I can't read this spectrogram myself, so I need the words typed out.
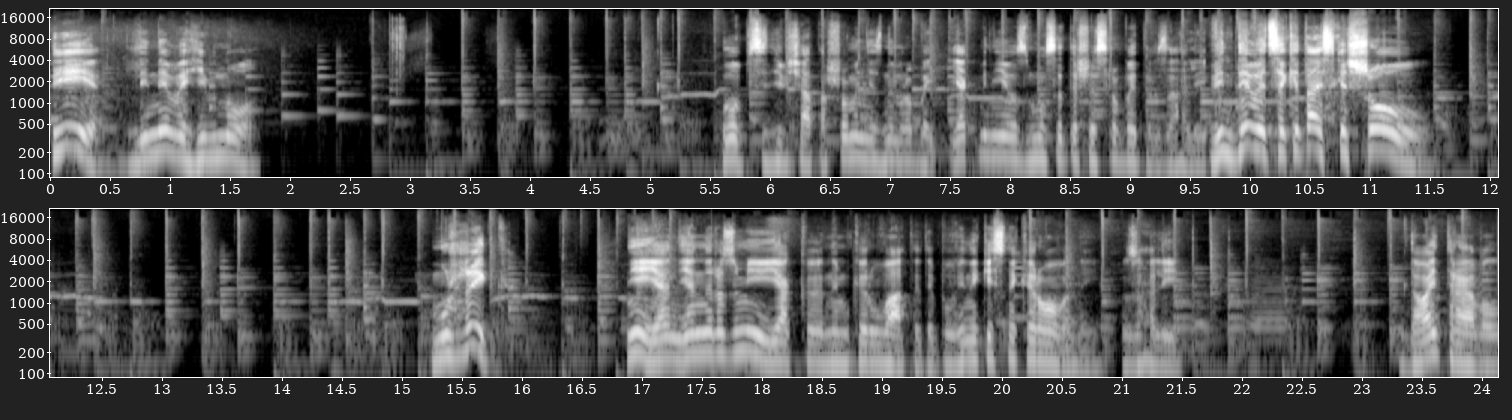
Ти, ліниве гівно. Хлопці, дівчата, що мені з ним робити? Як мені його змусити щось робити взагалі? Він дивиться китайське шоу. Мужик. Ні, я, я не розумію, як е, ним керувати. Типу, він якийсь не керований взагалі. Давай тревел.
